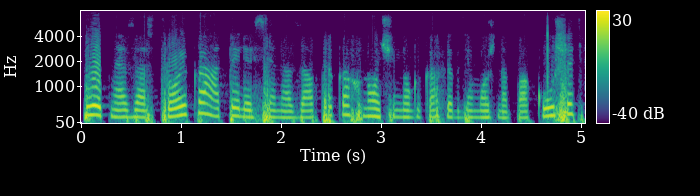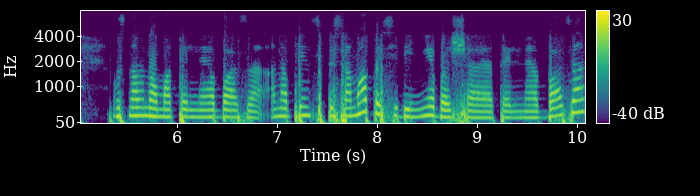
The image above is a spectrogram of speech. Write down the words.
Плотная застройка, отели все на завтраках, но очень много кафе, где можно покушать. В основном отельная база, она в принципе сама по себе небольшая отельная база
